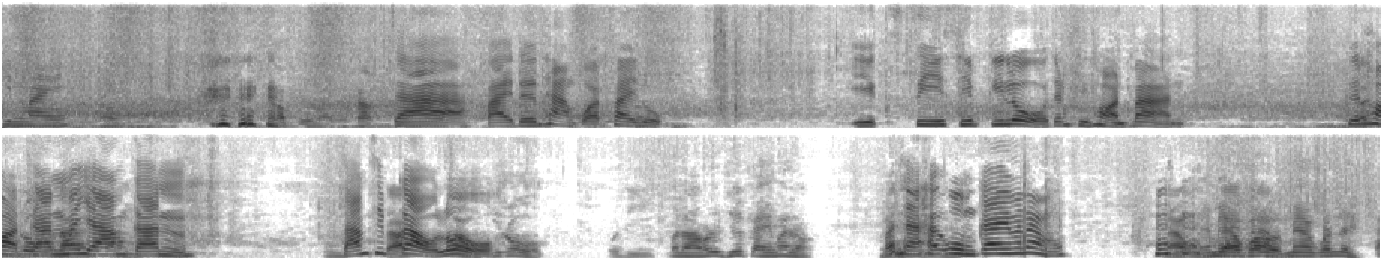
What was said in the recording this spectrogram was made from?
กินไหมครับเวลาครับจ้าไปเดินทางปลอดภัยลูกอีกสี่สิบกิโลจังสิหอดบ้านขึ้นหอดกันมายามกันสามสิบเก้าโลกิโลพอดีบรรดาไม่ได้ถือไก่มาหรอกปัญหาอุ้มไก่มานำ เอาให้แมวก็หลดแมวกันเลยไป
